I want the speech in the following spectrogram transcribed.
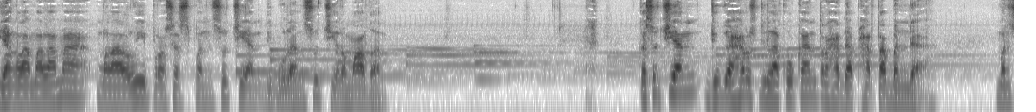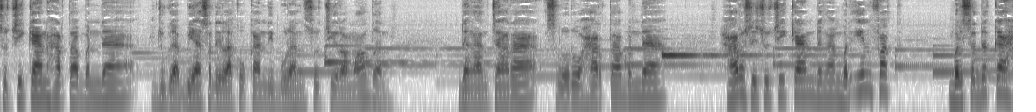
yang lama-lama melalui proses pensucian di bulan suci Ramadan. Kesucian juga harus dilakukan terhadap harta benda. Mensucikan harta benda juga biasa dilakukan di bulan suci Ramadan dengan cara seluruh harta benda harus disucikan dengan berinfak bersedekah,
